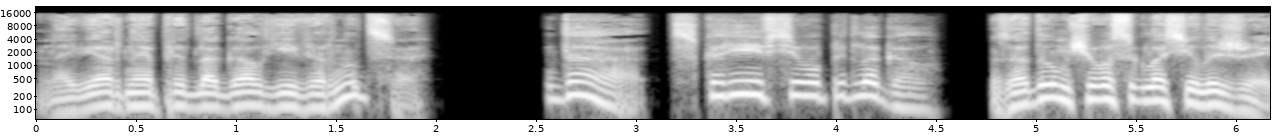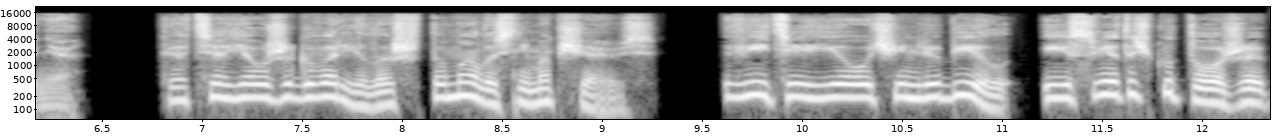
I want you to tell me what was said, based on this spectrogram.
Наверное, предлагал ей вернуться? Да, скорее всего, предлагал. Задумчиво согласилась Женя. Хотя я уже говорила, что мало с ним общаюсь. Витя ее очень любил, и Светочку тоже,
